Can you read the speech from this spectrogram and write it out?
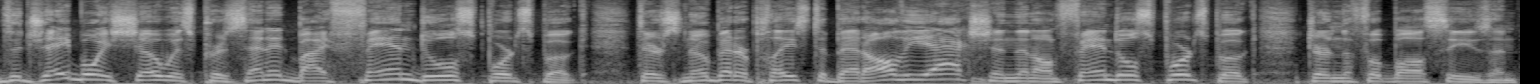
The J Boy Show is presented by FanDuel Sportsbook. There's no better place to bet all the action than on FanDuel Sportsbook during the football season.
